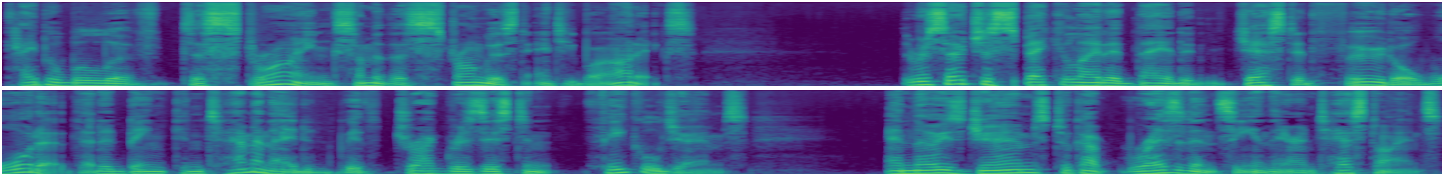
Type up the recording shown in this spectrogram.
capable of destroying some of the strongest antibiotics. The researchers speculated they had ingested food or water that had been contaminated with drug resistant fecal germs, and those germs took up residency in their intestines,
